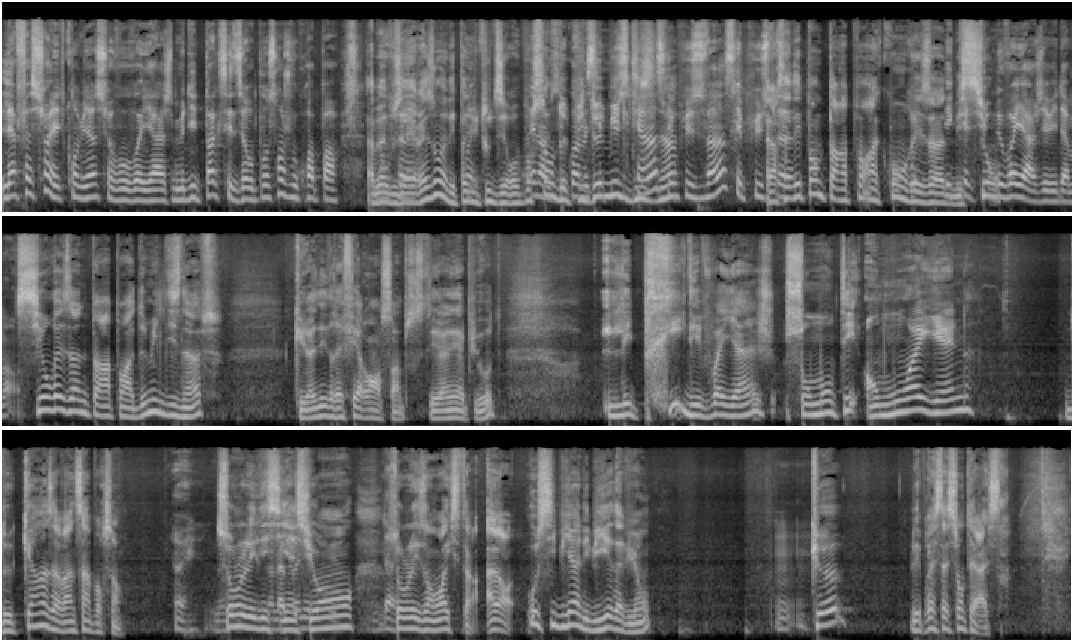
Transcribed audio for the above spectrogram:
l'inflation, elle est de combien sur vos voyages? Ne me dites pas que c'est de 0%, je ne vous crois pas. Ah ben vous avez euh, raison, elle n'est pas du tout de 0%. Depuis 2019. C'est plus 20, c'est plus. Alors ça dépend par rapport à quoi on raisonne. mais si on, de voyage, évidemment. Si on raisonne par rapport à 2019, qui est l'année de référence, hein, parce que c'était l'année la plus haute, les prix des voyages sont montés en moyenne de 15 à 25 selon les destinations, selon les endroits, etc. Alors, aussi bien les billets d'avion mm. que les prestations terrestres.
